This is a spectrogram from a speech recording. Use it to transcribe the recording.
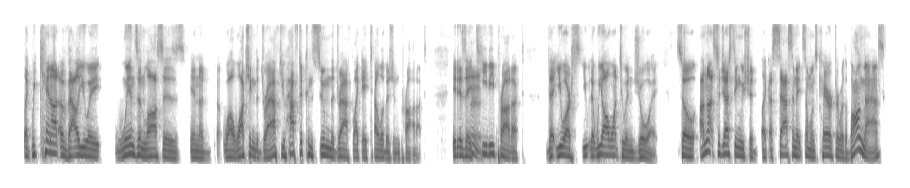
like we cannot evaluate wins and losses in a while watching the draft. You have to consume the draft like a television product. It is a hmm. TV product that you are you, that we all want to enjoy. So I'm not suggesting we should like assassinate someone's character with a bong mask,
